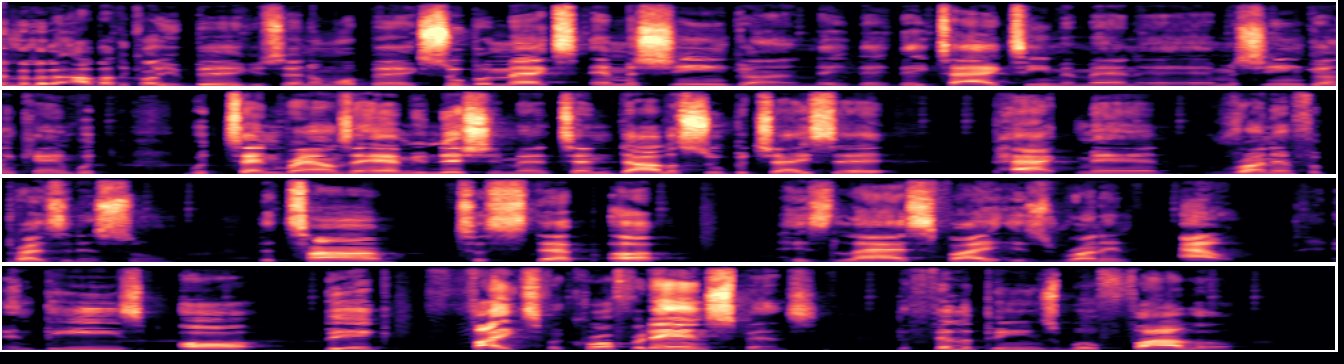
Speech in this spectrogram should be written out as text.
I'm about to call you big. You said no more big. Supermax and Machine Gun. They they, they tag teaming, man. And, and Machine Gun came with with 10 rounds of ammunition, man. $10 super chat. He said, Pac Man running for president soon. The time to step up. His last fight is running out. And these are big fights for Crawford and Spence. The Philippines will follow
